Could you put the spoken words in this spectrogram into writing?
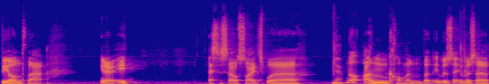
beyond that, you know, it SSL sites were Yeah. not uncommon, but it was it was a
